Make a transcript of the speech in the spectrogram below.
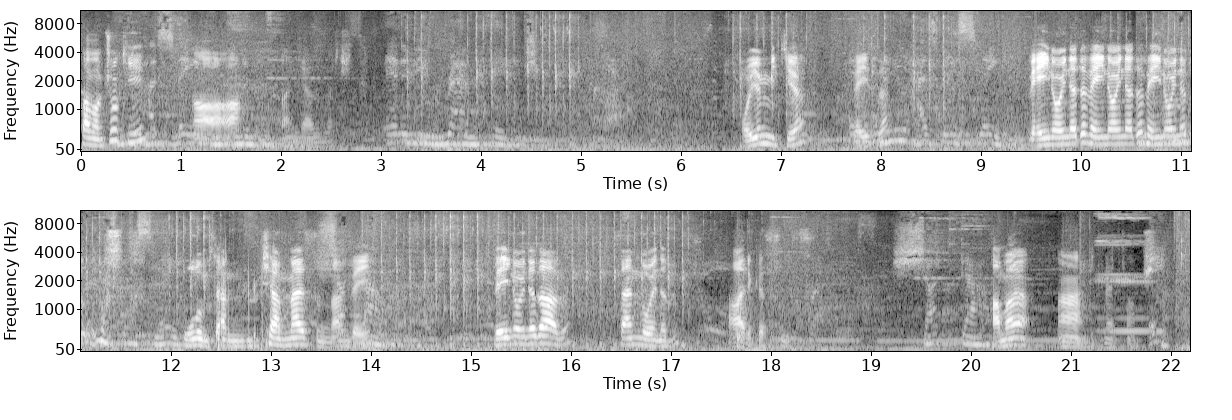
Tamam çok iyi. Aa, ben geldiler işte. Oyun bitiyor. Base'de. Vayne oynadı, Vayne oynadı, Vayne oynadı. Uf. Oğlum sen mükemmelsin lan Vayne. Vayne oynadı abi. Sen de oynadın. Harikasınız. Ama... Aa bitmedi tamam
